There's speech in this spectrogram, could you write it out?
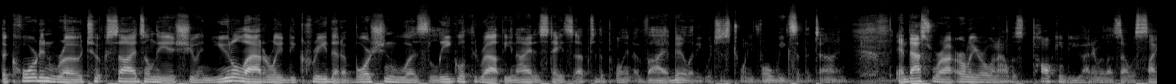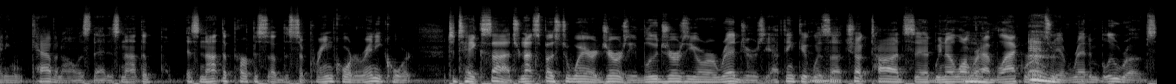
the court in Roe took sides on the issue and unilaterally decreed that abortion was legal throughout the United States up to the point of viability, which is 24 weeks at the time. And that's where I, earlier when I was talking to you, I didn't realize I was citing Kavanaugh. Is that it's not the it's not the purpose of the Supreme Court or any court to take sides. We're not supposed to wear a jersey, a blue jersey or a red jersey. I think it was uh, Chuck Todd said we no longer have black robes, we have red and blue robes.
